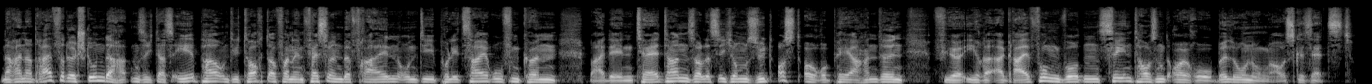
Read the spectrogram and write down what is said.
Nach einer Dreiviertelstunde hatten sich das Ehepaar und die Tochter von den Fesseln befreien und die Polizei rufen können. Bei den Tätern soll es sich um Südosteuropäer handeln. Für ihre Ergreifung wurden 10.000 Euro Euro Belohnung ausgesetzt.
